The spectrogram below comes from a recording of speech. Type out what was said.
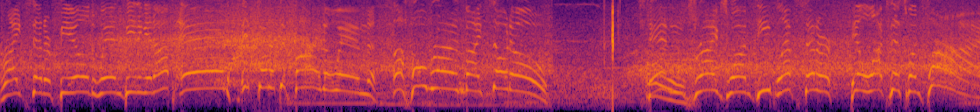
right center field. Wind beating it up, and it's going to defy the wind. A home run by Soto. Stanton oh. drives one deep left center. He'll watch this one fly.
